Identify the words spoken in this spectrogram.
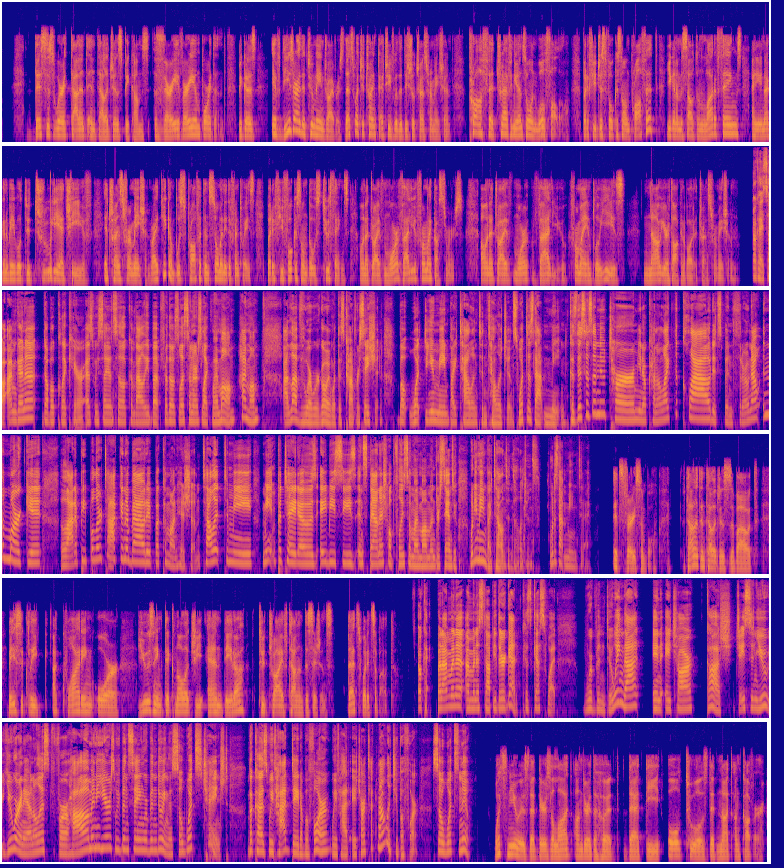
This is where talent intelligence becomes very, very important because if these are the two main drivers, that's what you're trying to achieve with the digital transformation. Profit, revenue, and so on will follow. But if you just focus on profit, you're going to miss out on a lot of things and you're not going to be able to truly achieve a transformation, right? You can boost profit in so many different ways. But if you focus on those two things, I want to drive more value for my customers, I want to drive more value for my employees. Now you're talking about a transformation. Okay, so I'm going to double click here, as we say in Silicon Valley. But for those listeners like my mom, hi, mom, I love where we're going with this conversation. But what do you mean by talent intelligence? What does that mean? Because this is a new term, you know, kind of like the cloud. It's been thrown out in the market. A lot of people are talking about it. But come on, Hicham, tell it to me meat and potatoes, ABCs in Spanish, hopefully, so my mom understands you. What do you mean by talent intelligence? What does that mean today? It's very simple talent intelligence is about basically acquiring or using technology and data to drive talent decisions. That's what it's about. Okay, but I'm going to I'm going to stop you there again cuz guess what? We've been doing that in HR. Gosh, Jason, you you were an analyst for how many years we've been saying we've been doing this. So what's changed? Because we've had data before, we've had HR technology before. So what's new? What's new is that there's a lot under the hood that the old tools did not uncover.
